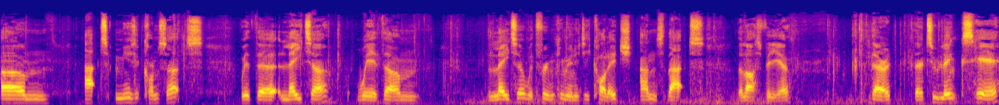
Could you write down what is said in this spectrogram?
um, at music concerts with the later, with um, the later with Frome Community College, and that the last video. There are there are two links here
